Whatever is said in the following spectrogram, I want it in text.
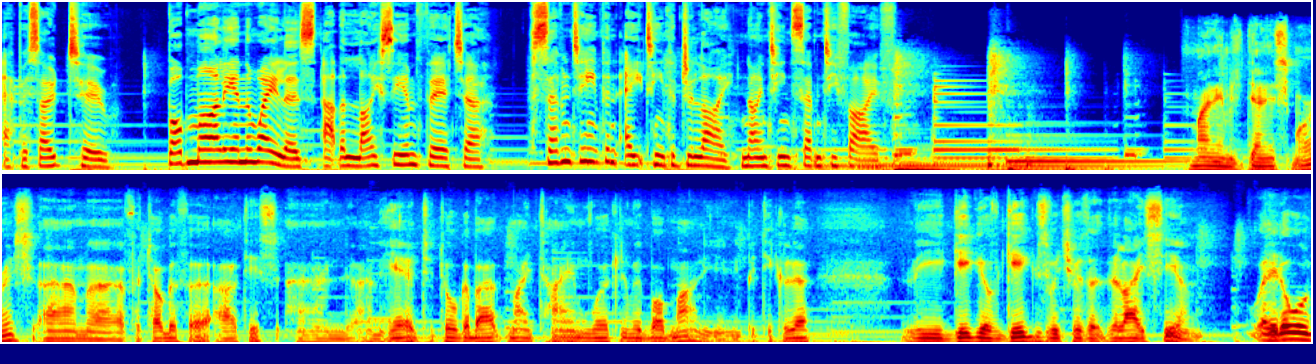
Episode 2 Bob Marley and the Wailers at the Lyceum Theatre, 17th and 18th of July 1975. My name is Dennis Morris. I'm a photographer, artist, and I'm here to talk about my time working with Bob Marley, in particular the gig of gigs, which was at the Lyceum. Well, it all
